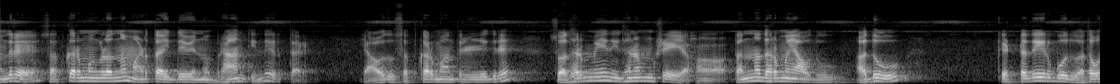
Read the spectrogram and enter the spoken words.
ಅಂದರೆ ಸತ್ಕರ್ಮಗಳನ್ನು ಮಾಡ್ತಾ ಇದ್ದೇವೆ ಅನ್ನೋ ಭ್ರಾಂತಿಯಿಂದ ಇರ್ತಾರೆ. ಯಾವುದು ಸತ್ಕರ್ಮ ಅಂತ ಹೇಳಿದರೆ ಸ್ವಧರ್ಮೇ ನಿಧನಂ ಶ್ರೇಯ, ತನ್ನ ಧರ್ಮ ಯಾವುದು? ಅದು ಕೆಟ್ಟದೇ ಇರ್ಬೋದು ಅಥವಾ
